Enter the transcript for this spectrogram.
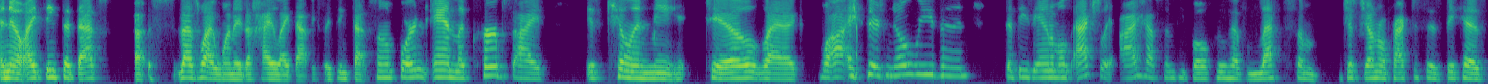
I know. I think that that's uh, that's why I wanted to highlight that because I think that's so important. And the curbside is killing me too. Like, why? There's no reason that these animals. Actually, I have some people who have left some just general practices because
